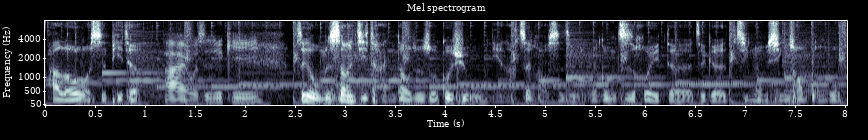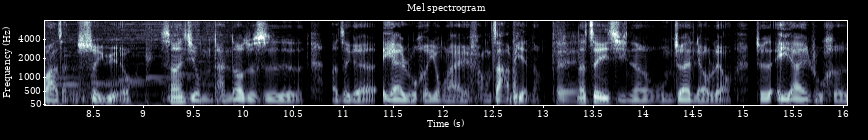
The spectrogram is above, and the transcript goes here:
Hello，我是 Peter。嗨，我是 Ricky。这个我们上一集谈到，就是说过去五年啊，正好是这个人工智慧的这个金融新创蓬勃发展的岁月哦。上一集我们谈到就是呃这个 AI 如何用来防诈骗呢？对，那这一集呢，我们就来聊聊，就是 AI 如何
